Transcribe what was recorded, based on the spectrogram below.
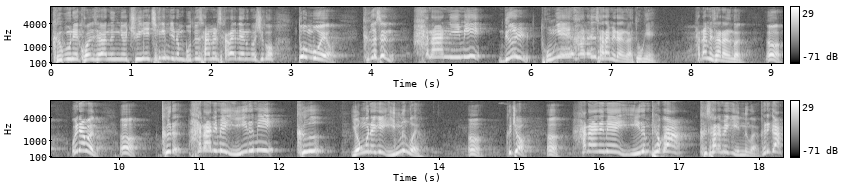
그분의 권세와 능력 주인이 책임지는 모든 삶을 살아야 되는 것이고 또 뭐예요? 그것은 하나님이 늘 동행하는 사람이라는 거야. 동행. 하나님의 사람인 건. 어, 왜냐면 어, 그 하나님의 이름이 그 영혼에게 있는 거예요. 어, 그죠? 어, 하나님의 이름표가 그 사람에게 있는 거야. 그러니까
